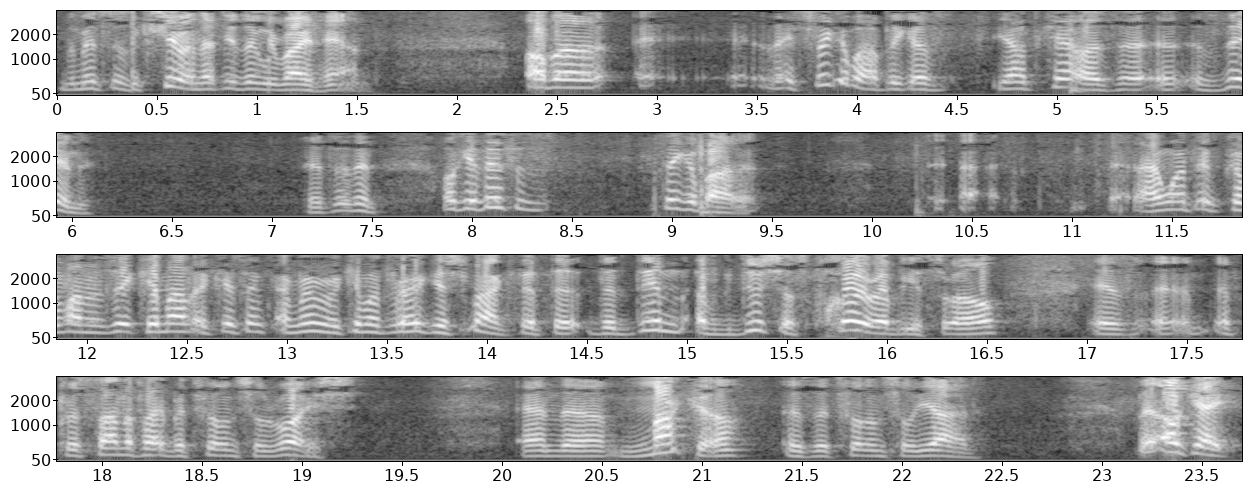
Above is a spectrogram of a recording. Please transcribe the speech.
the mitzvah is the kshira, and that you're doing with your right hand. Oh, but uh, they speak about because Yat Keha is, uh, is din. It's a din. Okay, this is, think about it. I want to come on and say, came out, I remember it came out very geschmack, that the, the din of Kedushas Pchor of Yisrael is uh, personified by Tefillin Shel Rosh. And uh, Makkah is a Tefillin Shel Yad. But okay,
